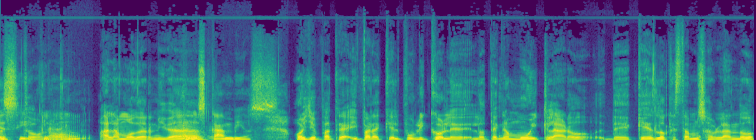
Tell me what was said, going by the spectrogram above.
esto, ¿no? A la modernidad. A los cambios. Oye, Patria, y para que el público lo tenga muy claro de qué es lo que estamos hablando,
